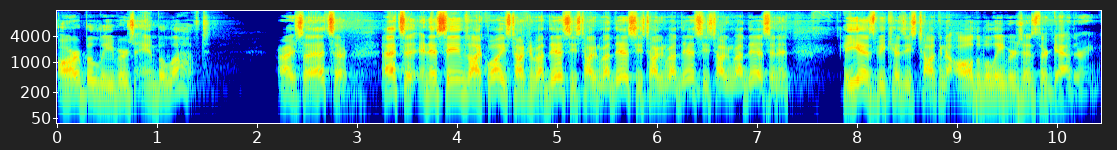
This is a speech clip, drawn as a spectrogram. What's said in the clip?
are believers and beloved. All right, so that's a that's a and it seems like well he's talking about this, he's talking about this, he's talking about this, he's talking about this, and it, he is because he's talking to all the believers as they're gathering.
